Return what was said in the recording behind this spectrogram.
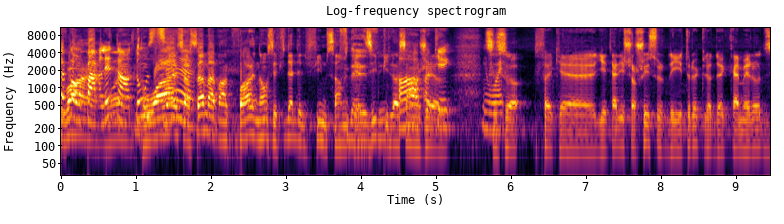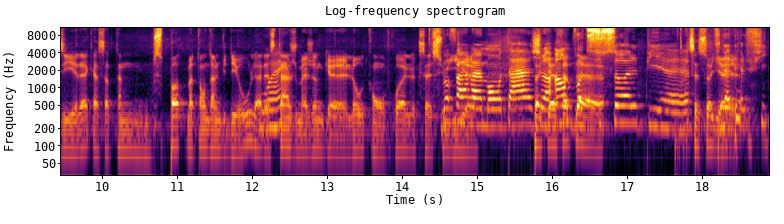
ça qu'on parlait ouais. tantôt. Ouais, ça ressemble à Vancouver. Non, c'est Philadelphie, il me semble qu'elle dit, puis Los Ah, Angeles. OK. C'est Ouais. ça. Fait que, euh, il est allé chercher sur des trucs là, de caméra direct à certains spots, mettons, dans le vidéo. Le Ouais. restant, j'imagine que l'autre qu'on voit, là, que ça suit. vas faire euh, un montage que, là, entre votre euh, sous-sol puis euh, c'est ça, il y a- Philadelphie.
